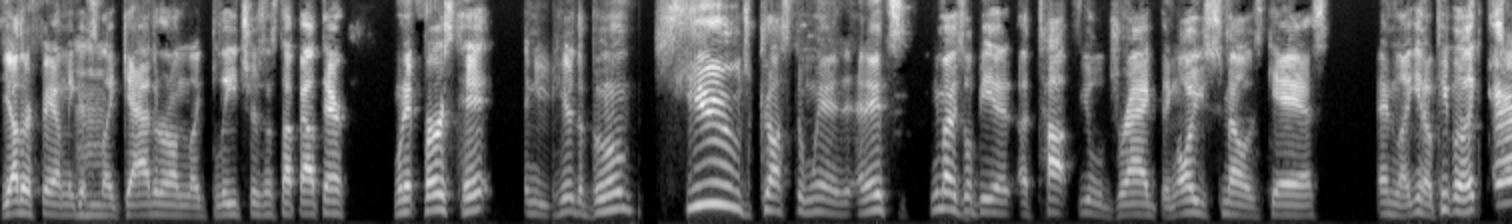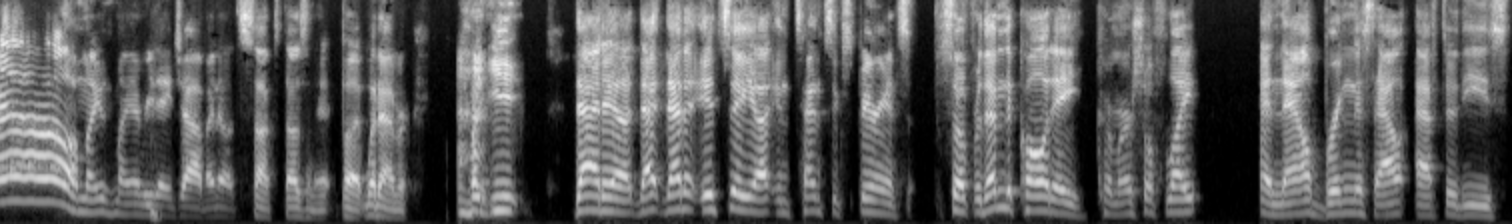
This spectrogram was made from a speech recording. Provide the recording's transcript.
the other family gets Mhm. to like gather on like bleachers and stuff out there. When it first hit and you hear the boom, huge gust of wind, and it's you might as well be a, a top fuel drag thing. All you smell is gas, and like you know, people are like, "Oh, I'm like, it's my everyday job." I know it sucks, doesn't it? But whatever. But you that uh that that it's a uh, intense experience. So for them to call it a commercial flight and now bring this out after these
